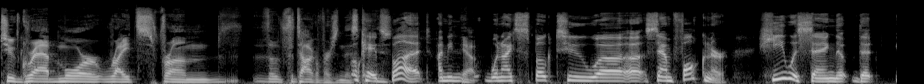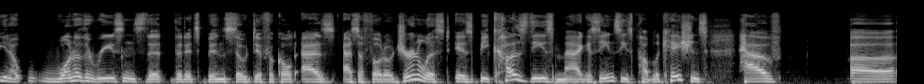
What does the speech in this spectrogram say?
to grab more rights from the photographers in this. Okay, case. but I mean, Yeah. when I spoke to uh, uh, Sam Faulkner, he was saying that that you know one of the reasons that that it's been so difficult as as a photojournalist is because these magazines, these publications, have uh,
